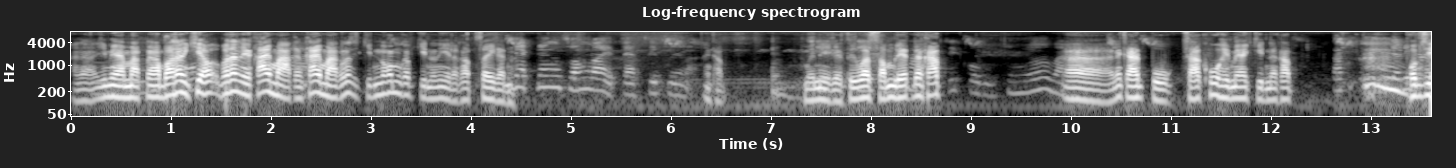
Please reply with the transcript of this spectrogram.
อันนั้นอีแม่หมักนะครับบอท่านเคี้ยวบอท่านได้ค่ายหมากกันค่ายหมากแล้วสิกินนมกับกินอันนี้แหละครับใส่กันเม็ดหนึ่งสองร้อยแปดสิบนี่แหละนะครับมื้อนี้ก็ถือว่าสำเร็จนะครับ อ่าในการปลูกสาคูให้แม่กินนะครับตัดผมสิ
